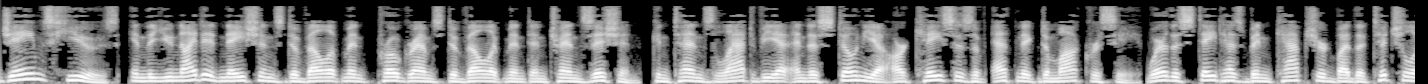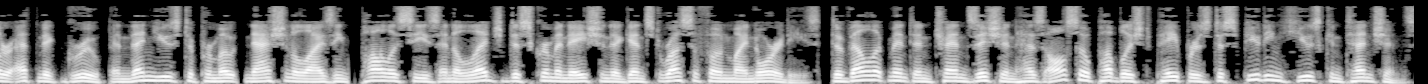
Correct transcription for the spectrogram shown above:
James Hughes, in the United Nations Development Programme's Development and Transition, contends Latvia and Estonia are cases of ethnic democracy where the state has been captured by the titular ethnic group and then used to promote nationalizing policies and alleged discrimination against Russophone minorities. Development and Transition has also published papers disputing Hughes' contentions.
